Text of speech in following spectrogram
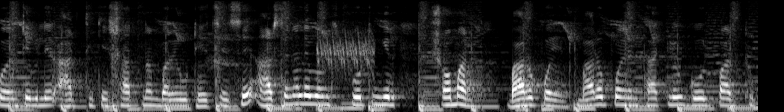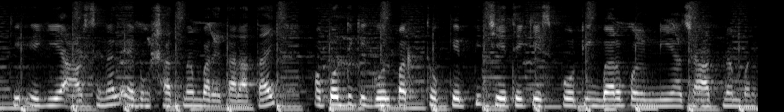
পয়েন্ট টেবিলের আট থেকে সাত নম্বরে উঠেছে আর্সেনাল এবং স্পোর্টিংয়ের সমান বারো পয়েন্ট। বারো পয়েন্ট থাকলেও গোল পার্থক্যে এগিয়ে আর্সেনাল এবং সাত নম্বরে তারা তাই অপরদিকে গোল পার্থক্যে পিছিয়ে থেকে স্পোর্টিং বারো পয়েন্ট নিয়ে আছে আট নম্বরে।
